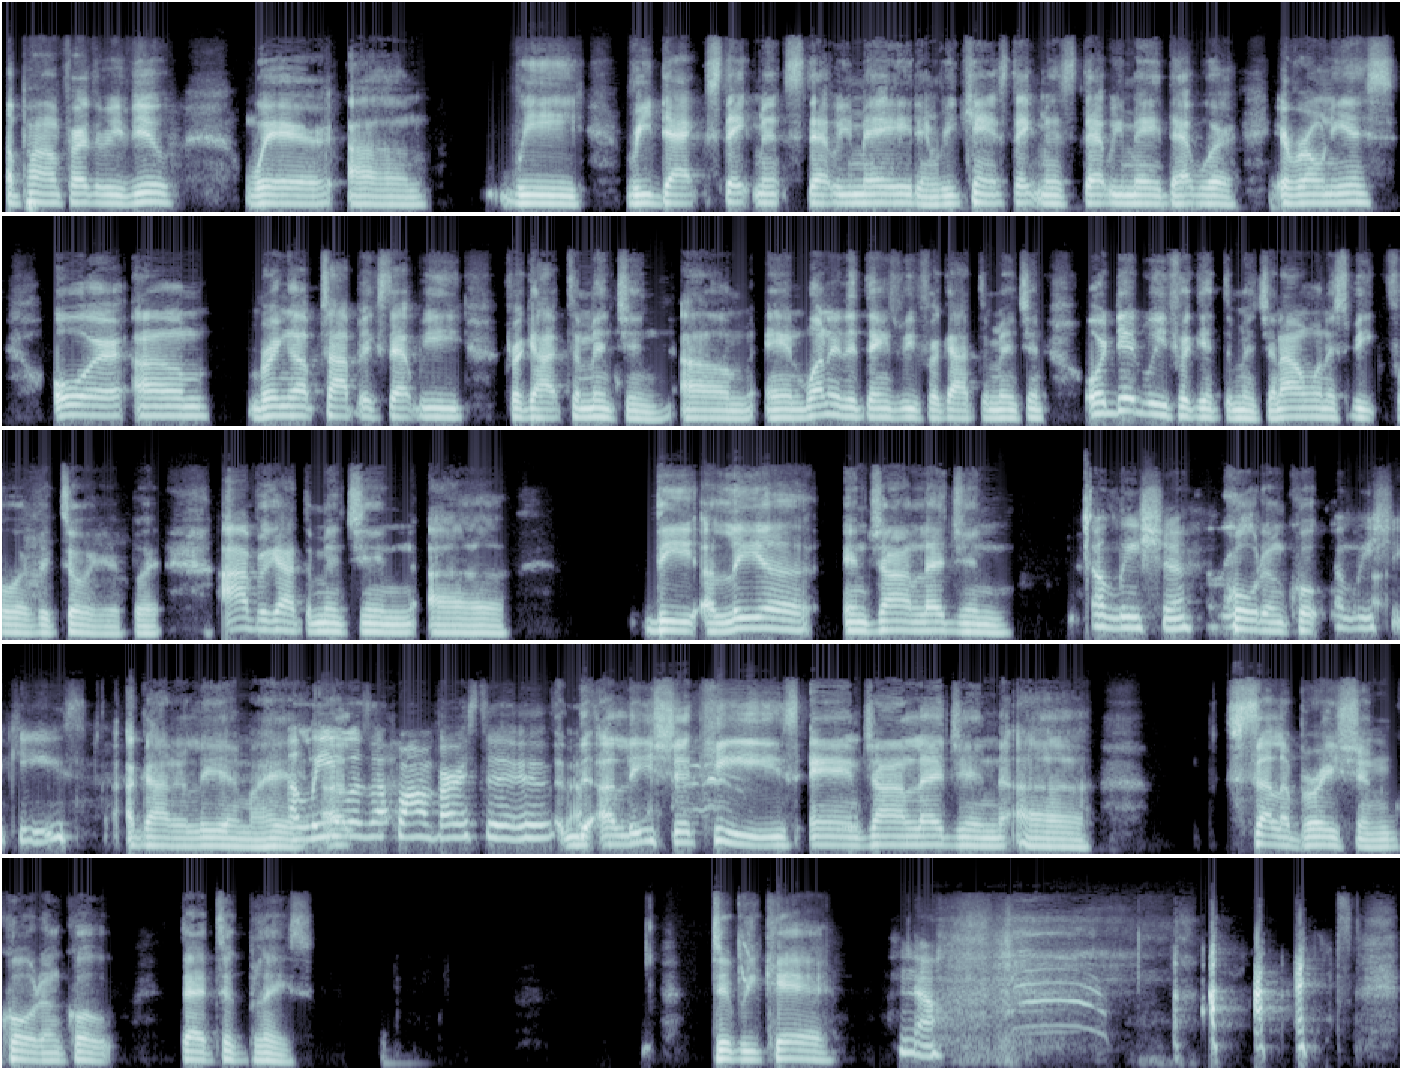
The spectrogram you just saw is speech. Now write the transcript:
upon further review, where um, we redact statements that we made and recant statements that we made that were erroneous, or um, bring up topics that we forgot to mention. Um, and one of the things we forgot to mention, or did we forget to mention? I don't want to speak for Victoria, but I forgot to mention uh, the Aliya and John Legend Alicia, quote unquote. Alicia Keys. I got Aaliyah in my head. Aaliyah Uh, was up on Verzuz. the Alicia Keys and John Legend uh, celebration, quote unquote, that took place. Did we care? No.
